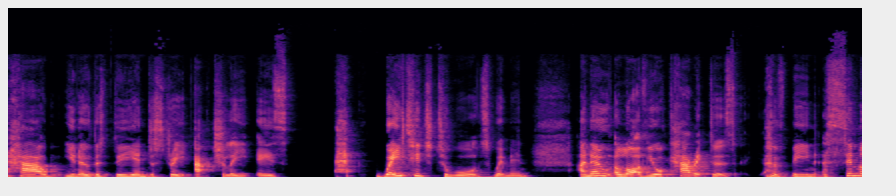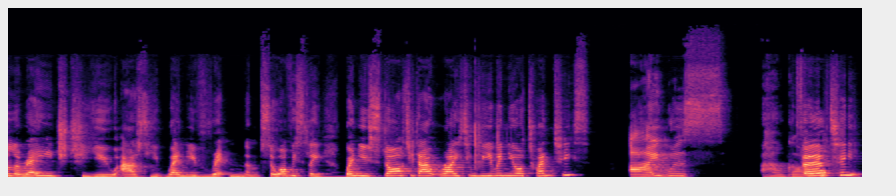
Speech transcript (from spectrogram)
how you know the, the industry actually is weighted towards women. I know a lot of your characters have been a similar age to you as you when you've written them. So obviously, when you started out writing, were you in your twenties? I was oh god 30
